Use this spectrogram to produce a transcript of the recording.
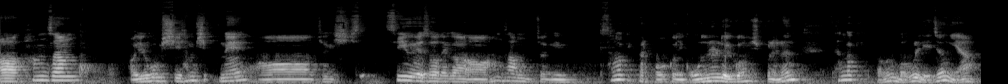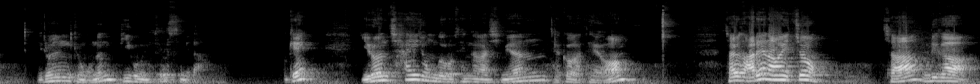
아, 항상 어, 7시 30분에 어, 저기 CU에서 내가 어, 항상 저기 삼각김밥을 먹을 거니까 오늘도 7시 30분에는 삼각김밥을 먹을 예정이야. 이런 경우는 to를 씁니다. 오케이? 이런 차이 정도로 생각하시면 될 것 같아요. 자, 그래서 아래 나와 있죠? 자, 우리가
